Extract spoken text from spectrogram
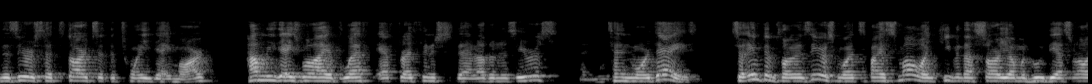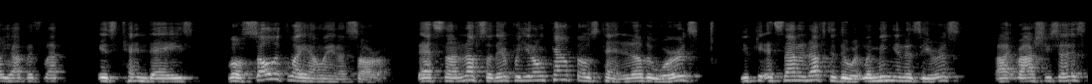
Naziris that starts at the 20 day mark. How many days will I have left after I finish that other Naziris? 10 more days. So Imtim Slow Naziris it's by a small one, Kiva Dasar Yom and Hudias, and all you have that's left is 10 days. Lo Solik Le Helena Sarah that's not enough. So therefore, you don't count those 10. In other words, you can, it's not enough to do it. Laminya Naziris, right? Rashi says,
